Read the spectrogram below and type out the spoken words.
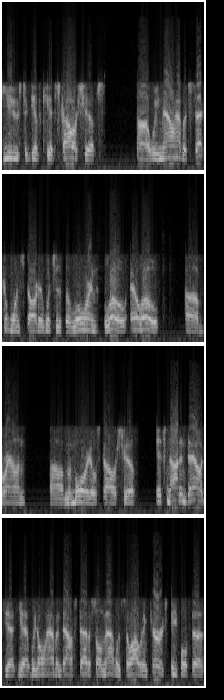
use to give kids scholarships. Uh, we now have a second one started, which is the Loryn Lo L.O. Uh, Brown uh, Memorial Scholarship. It's not endowed yet. Yet we don't have endowed status on that one, so I would encourage people to,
